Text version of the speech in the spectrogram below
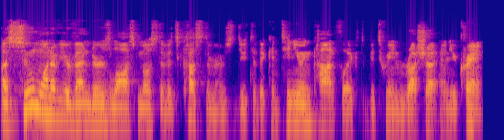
Assume one of your vendors lost most of its customers due to the continuing conflict between Russia and Ukraine.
